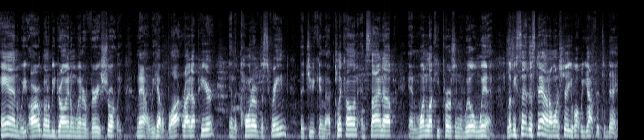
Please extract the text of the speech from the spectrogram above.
and we are going to be drawing a winner very shortly. Now, we have a block right up here in the corner of the screen that you can uh, click on and sign up, and one lucky person will win. Let me set this down. I want to show you what we got for today.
